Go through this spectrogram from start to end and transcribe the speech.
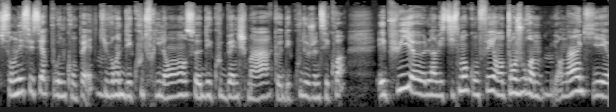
qui sont nécessaires pour une compète, qui vont être des coûts de freelance, des coûts de benchmark, des coûts de je ne sais quoi, et puis euh, l'investissement qu'on fait en temps jour homme. Il y en a un qui est,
